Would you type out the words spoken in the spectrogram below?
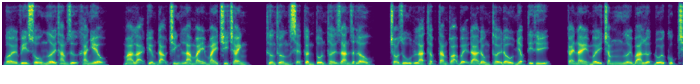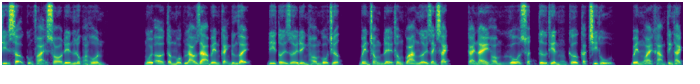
bởi vì số người tham dự khá nhiều, mà lại kiếm đạo chính là mảy may chi tranh, thường thường sẽ cần tốn thời gian rất lâu, cho dù là thập tam tọa bệ đá đồng thời đầu nhập tỷ thí, cái này mấy trăm người ba lượt đối cục chỉ sợ cũng phải so đến lúc hoàng hôn. Ngồi ở tầm mục lão giả bên cạnh đứng dậy, đi tới dưới đỉnh hòm gỗ trước, bên trong để thông qua người danh sách cái này hòm gỗ xuất từ thiên cơ các chi thủ, bên ngoài khảm tinh thạch,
